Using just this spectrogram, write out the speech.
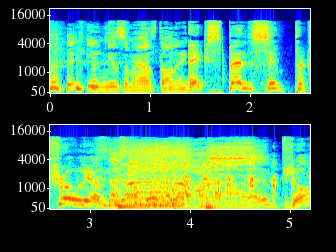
Ingen som helst aning. Expensive petroleum! Ja, det är bra.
